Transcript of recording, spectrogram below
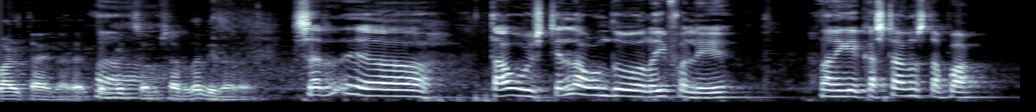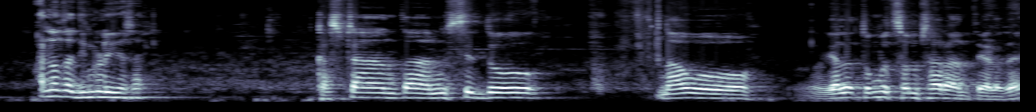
ಬಾಳ್ತಾ ಇದ್ದಾರೆ. ಸಂಸಾರದಲ್ಲಿ ಇದ್ದಾರೆ. ಸರ್ ತಾವು ಇಷ್ಟೆಲ್ಲ ಒಂದು ಲೈಫಲ್ಲಿ ನನಗೆ ಕಷ್ಟ ಅನ್ನಿಸ್ತಪ್ಪ. ಅನ್ನೋಂಥ ದಿನಗಳಿದೆ ಸರ್. ಕಷ್ಟ ಅಂತ ಅನ್ನಿಸಿದ್ದು ನಾವು ಎಲ್ಲ ತುಂಬದ ಸಂಸಾರ ಅಂತ ಹೇಳಿದೆ.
